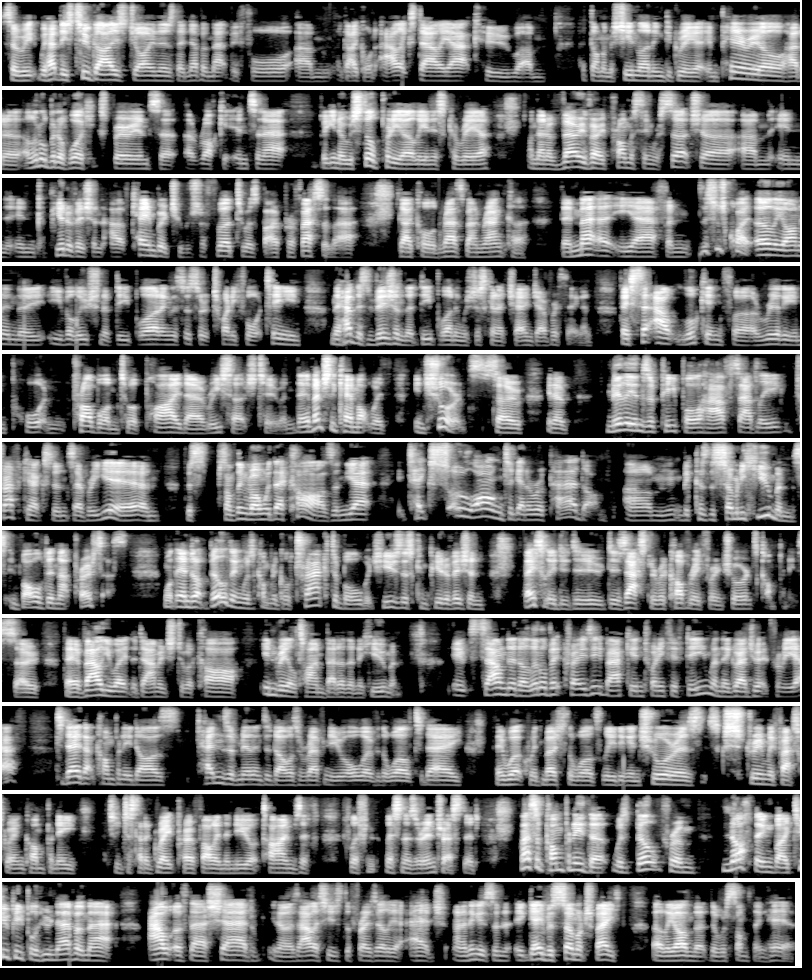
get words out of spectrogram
So we, we had these two guys join us. They'd never met before. Um, a guy called Alex Dalyac who um, had done a machine learning degree at Imperial, had a, a little bit of work experience at, at, Rocket Internet, but you know was still pretty early in his career. And then a very very promising researcher um, in in computer vision out of Cambridge, who was referred to us by a professor there, a guy called Razvan Ranca, they met at EF, and this was quite early on in the evolution of deep learning. This is sort of 2014, and they had this vision that deep learning was just going to change everything. And they set out looking for a really important problem to apply their research to, and they eventually came up with insurance. So, you know, millions of people have sadly traffic accidents every year, and there's something wrong with their cars, and yet it takes so long to get a repair done um, because there's so many humans involved in that process. What they ended up building was a company called Tractable, which uses computer vision basically to do disaster recovery for insurance companies. So they evaluate the damage to a car in real time better than a human. It sounded a little bit crazy back in 2015 when they graduated from EF. Today, that company does tens of millions of dollars of revenue all over the world today. They work with most of the world's leading insurers. It's an extremely fast growing company. She just had a great profile in the New York Times if, if listeners are interested. That's a company that was built from nothing by two people who never met out of their shared, you know, as Alice used the phrase earlier, edge. And I think it's an, it gave us so much faith early on that there was something here.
